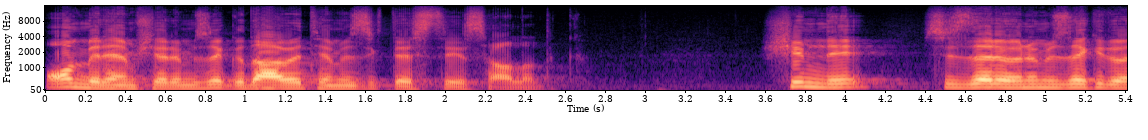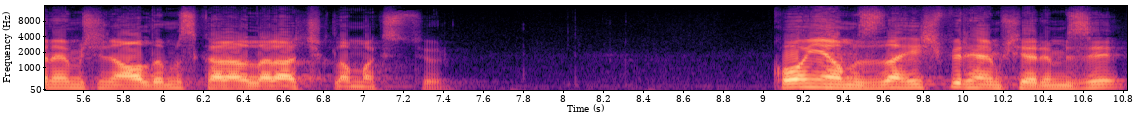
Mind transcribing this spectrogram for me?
11 hemşerimize gıda ve temizlik desteği sağladık. Şimdi sizlere önümüzdeki dönem için aldığımız kararları açıklamak istiyorum. Konya'mızda hiçbir hemşerimizi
